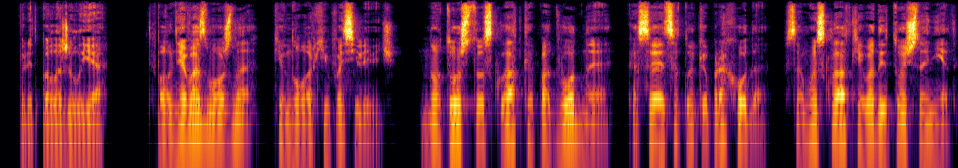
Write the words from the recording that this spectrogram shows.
– предположил я. «Вполне возможно», – кивнул Архип Васильевич. «Но то, что складка подводная, касается только прохода. В самой складке воды точно нет.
